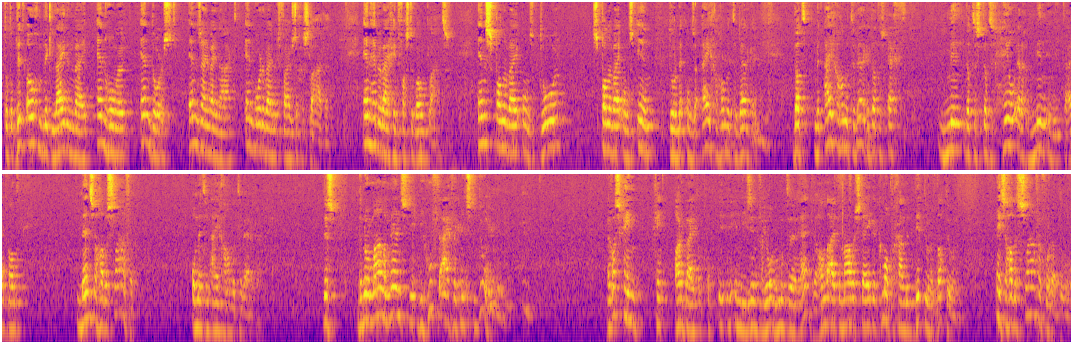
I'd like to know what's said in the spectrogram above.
Tot op dit ogenblik lijden wij en honger en dorst en zijn wij naakt en worden wij met vuisten geslagen. En hebben wij geen vaste woonplaats. En spannen wij ons door, spannen wij ons in door met onze eigen handen te werken. Dat met eigen handen te werken, dat is echt min, dat is, dat is heel erg min in die tijd. Want mensen hadden slaven om met hun eigen handen te werken. Dus de normale mens, die, die hoefde eigenlijk niets te doen. Er was geen, geen arbeid op, op, in die zin van, joh, we moeten hè, de handen uit de mouwen steken, kom op, we gaan dit doen of dat doen. Nee, ze hadden slaven voor dat doel.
